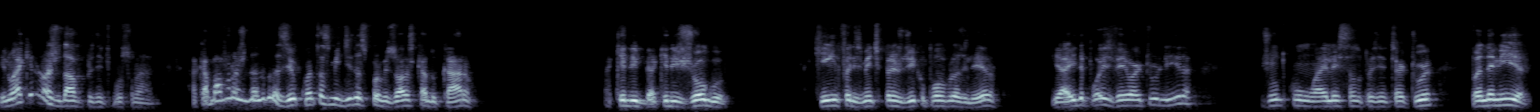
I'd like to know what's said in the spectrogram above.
E não é que ele não ajudava o presidente Bolsonaro. Acabava não ajudando o Brasil. Quantas medidas provisórias caducaram? Aquele, aquele jogo que infelizmente prejudica o povo brasileiro. E aí depois veio o Arthur Lira, junto com a eleição do presidente Arthur, pandemia.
